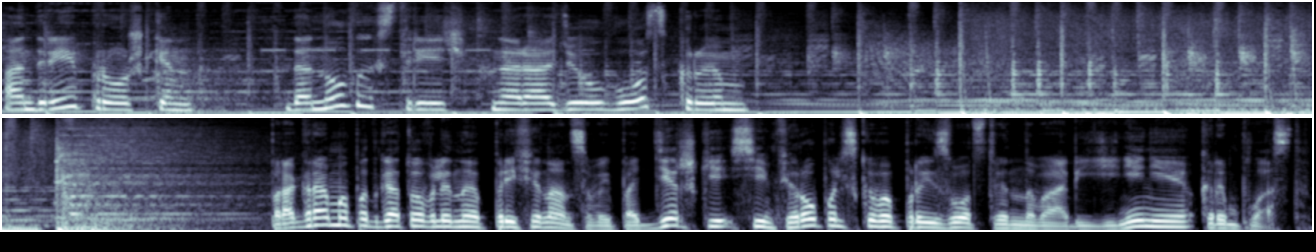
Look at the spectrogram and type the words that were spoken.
Андрей Прошкин. До новых встреч на радио ВОЗ Крым. Программа подготовлена при финансовой поддержке Симферопольского производственного объединения «Крымпласт».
